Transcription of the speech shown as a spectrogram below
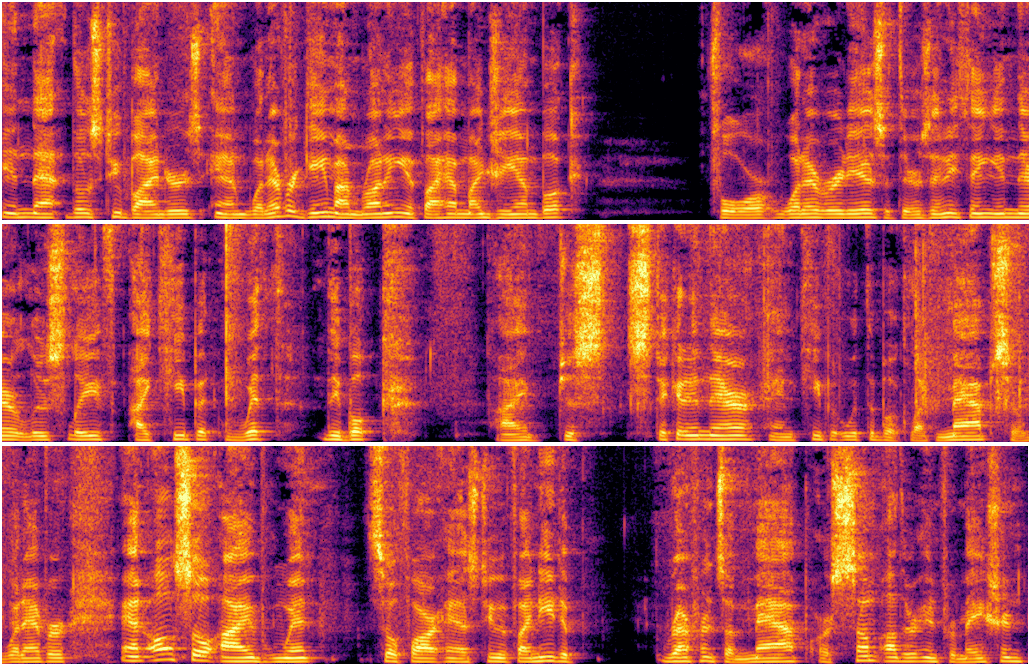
in that those two binders and whatever game I'm running if I have my GM book for whatever it is if there's anything in there loose leaf, I keep it with the book. I just stick it in there and keep it with the book like maps or whatever. And also I've went so far as to if I need to reference a map or some other information,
